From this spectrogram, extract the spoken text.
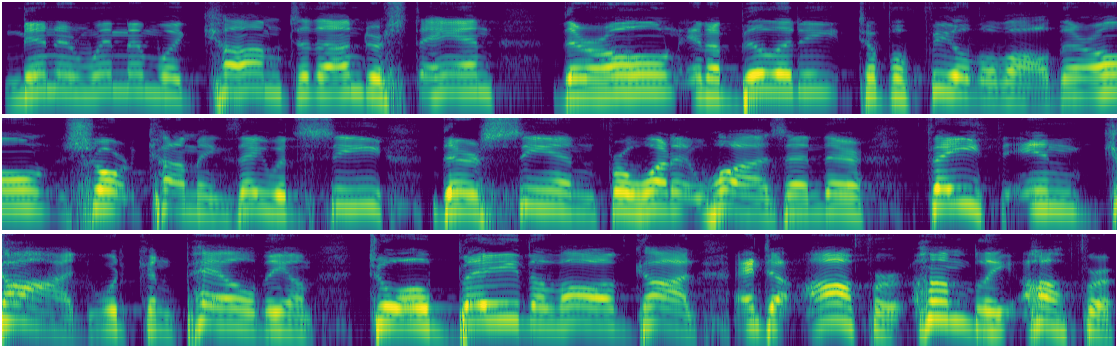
men and women would come to the understand their own inability to fulfill the law, their own shortcomings. They would see their sin for what it was, and their faith in God would compel them to obey the law of God and to offer, humbly offer,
